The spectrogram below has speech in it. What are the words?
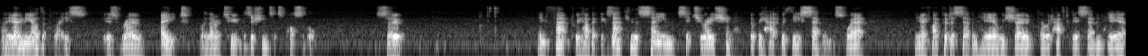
Now, the only other place is row 8, where there are two positions it's possible. So, in fact, we have exactly the same situation that we had with these 7s, where, you know, if I put a 7 here, we showed there would have to be a 7 here,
